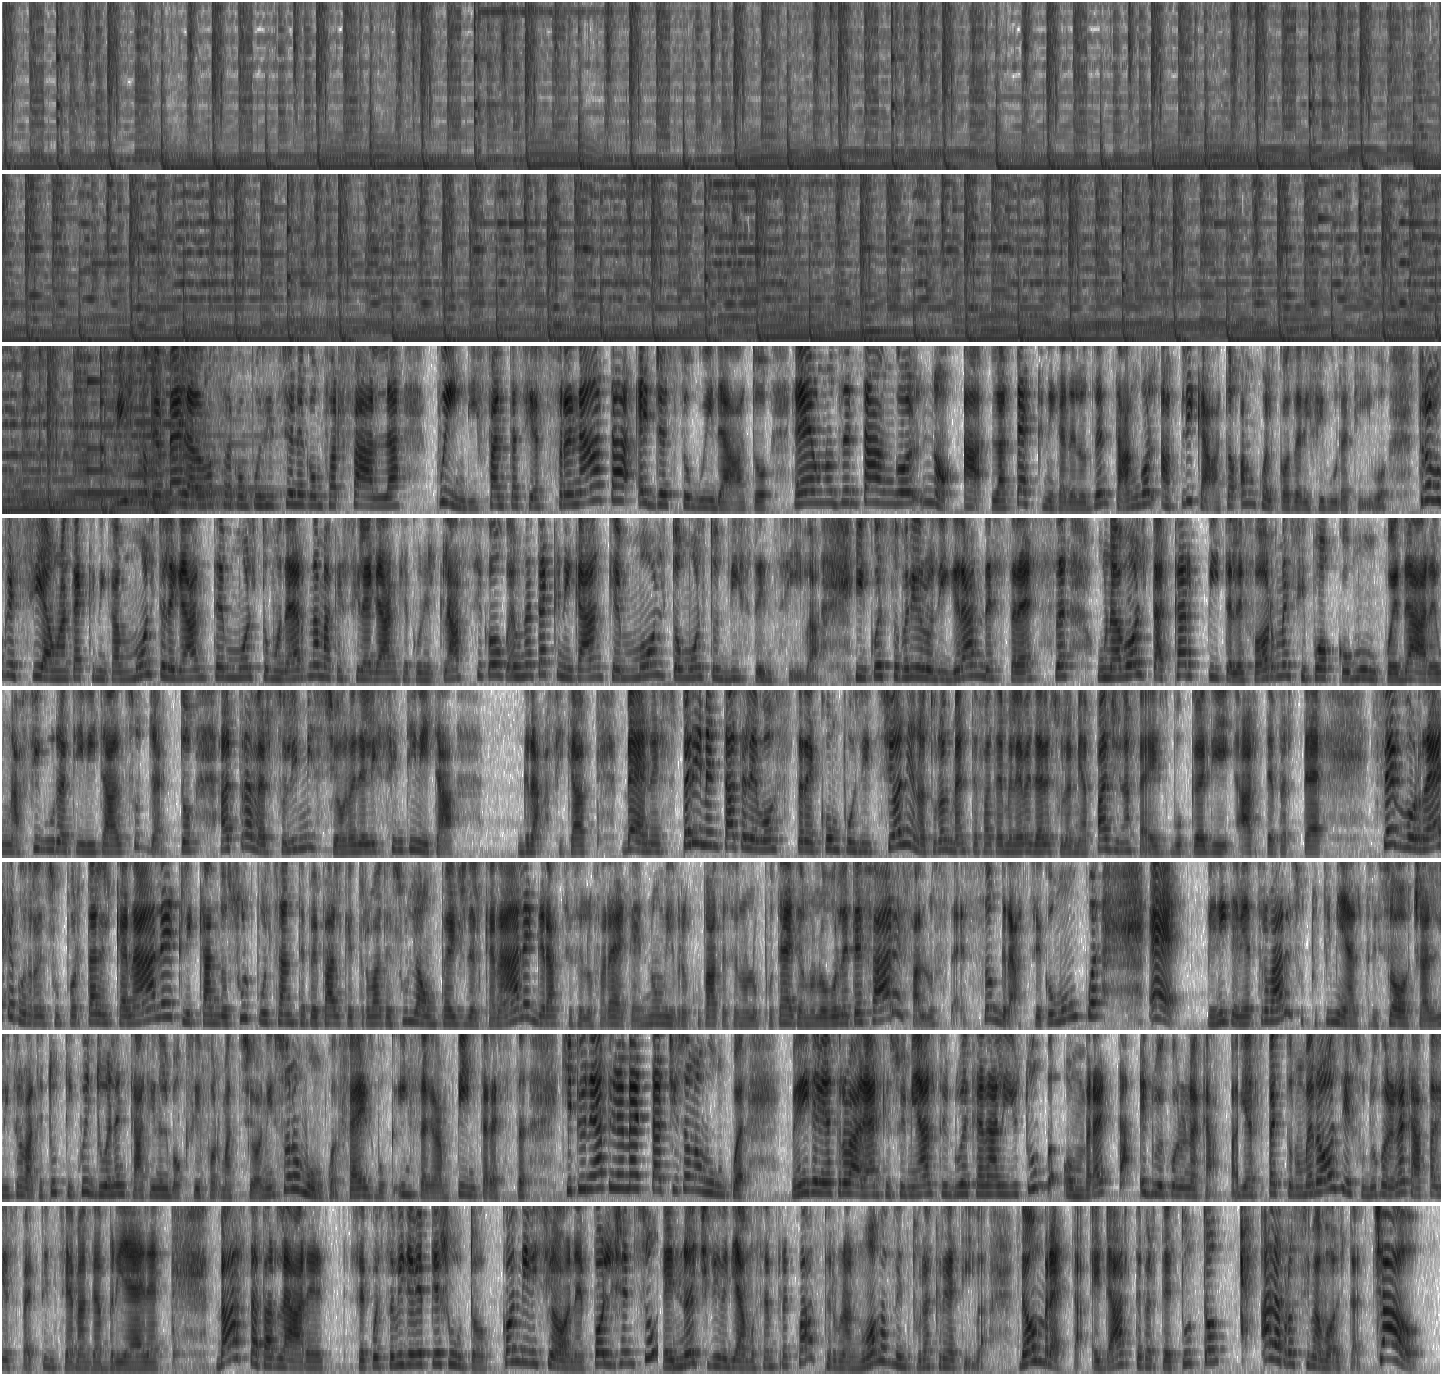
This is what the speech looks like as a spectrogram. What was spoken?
composizione con farfalla Quindi fantasia sfrenata e gesto guidato. È uno Zentangle? No, ha la tecnica dello Zentangle applicato a un qualcosa di figurativo. Trovo che sia una tecnica molto elegante, molto moderna, ma che si lega anche con il classico. È una tecnica anche molto molto distensiva. In questo periodo di grande stress, una volta carpite le forme, si può comunque dare una figuratività al soggetto attraverso l'immissione dell'istintività grafica. Bene, sperimentate le vostre composizioni e naturalmente fatemele vedere sulla mia pagina Facebook di Arte per te. Se vorrete potrete supportare il canale cliccando sul pulsante PayPal che trovate sulla home page del canale, grazie se lo farete, non vi preoccupate se non lo potete o non lo volete fare, fa lo stesso, grazie comunque e venitemi a trovare su tutti i miei altri social, li trovate tutti qui giù elencati nel box informazioni. Sono ovunque, Facebook, Instagram, Pinterest, chi più ne ha più ne metta, ci sono ovunque. Venitemi a trovare anche sui miei altri due canali YouTube, Ombretta e Due Cuori Una K. Vi aspetto numerosi e su Due Cuori Una K vi aspetto insieme a Gabriele. Basta parlare, se questo video vi è piaciuto, condivisione, pollice in su e noi ci rivediamo sempre qua per una nuova avventura creativa. Da Ombretta e da Arte per te è tutto, alla prossima volta, ciao!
